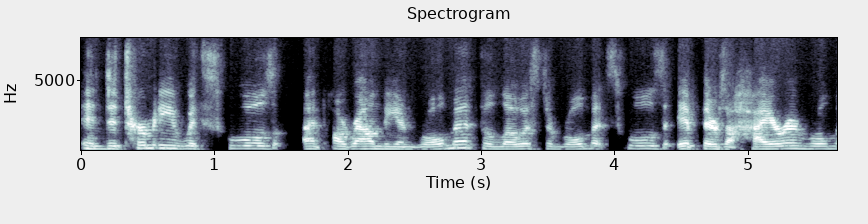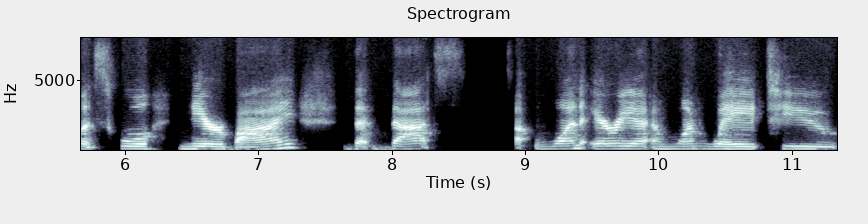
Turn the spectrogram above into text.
in determining with schools around the enrollment, the lowest enrollment schools, if there's a higher enrollment school nearby, that that's one area and one way to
